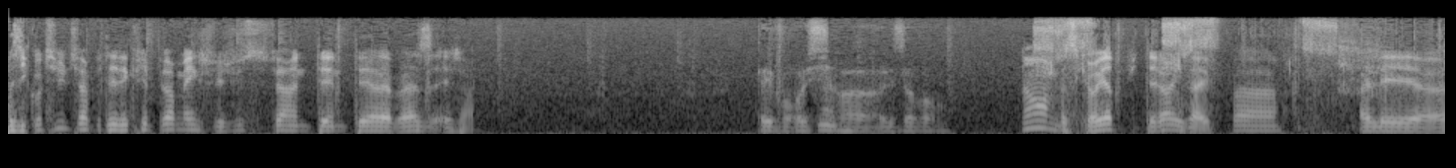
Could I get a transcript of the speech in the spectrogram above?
Vas-y, continue de faire péter des creepers, mec. Je vais juste faire une TNT à la base et j'arrive. Ils vont réussir à les avoir. Non, parce que regarde, depuis tout à l'heure, ils arrivent pas à les. Euh...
